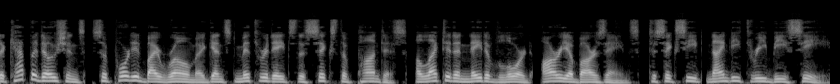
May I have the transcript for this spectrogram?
The Cappadocians, supported by Rome against Mithridates VI of Pontus, elected a native lord, Ariobarzanes, to succeed 93 BC,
